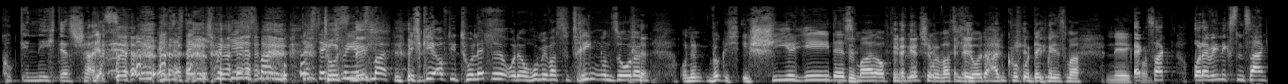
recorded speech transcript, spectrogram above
Guck den nicht, der ist scheiße. Ey, das denke ich mir jedes Mal. Das denke ich mir jedes. Mal. Ich gehe auf die Toilette oder hol mir was zu trinken und so. Und dann, und dann wirklich, ich schiel jedes Mal auf die Bildschirme, was sich die Leute angucken und denke mir jedes Mal, nee, komm. Exakt. Oder wenigstens sagen,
